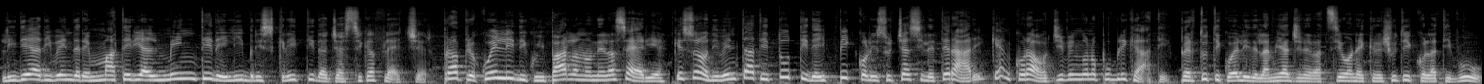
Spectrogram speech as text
l'idea di vendere materialmente dei libri scritti da Jessica Fletcher, proprio quelli di cui parlano nella serie, che sono diventati tutti dei piccoli successi letterari che ancora oggi vengono pubblicati. Per tutti quelli della mia generazione cresciuti con la tv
